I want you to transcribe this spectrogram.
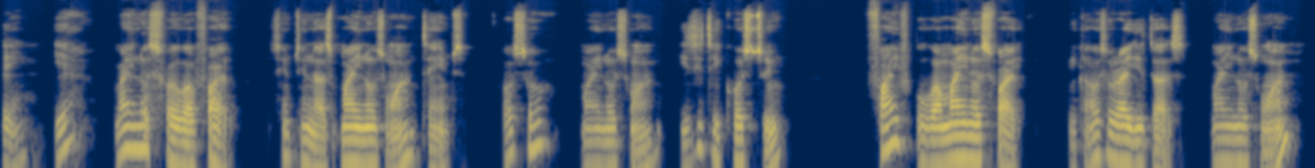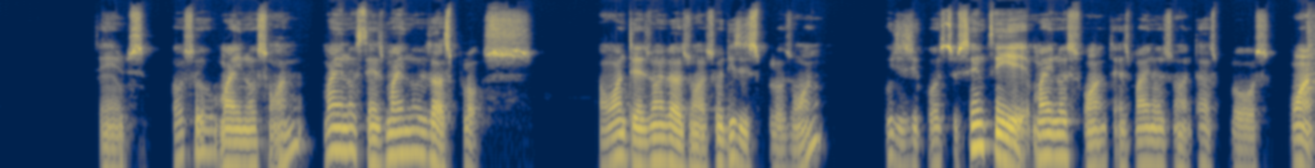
then here minus 5 over 5 same thing as minus 1 times. Also minus 1 is it equals to 5 over minus 5 we can also write it as minus 1 times also minus 1 minus times minus as plus. And 1 times 1 that's 1 so this is plus 1 which is equals to same thing here. Minus 1 times minus 1 that's plus 1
